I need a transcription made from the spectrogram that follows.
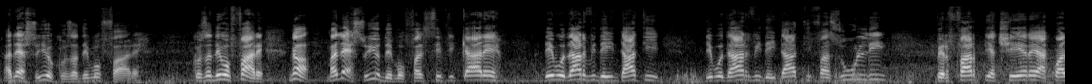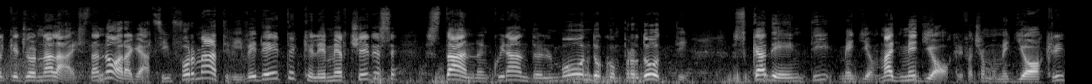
Adesso io cosa devo fare? Cosa devo fare? No, ma adesso io devo falsificare, devo darvi dei dati, devo darvi dei dati fasulli per far piacere a qualche giornalista. No, ragazzi, informatevi, vedete che le Mercedes stanno inquinando il mondo con prodotti scadenti, medio, mediocri, facciamo mediocri,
